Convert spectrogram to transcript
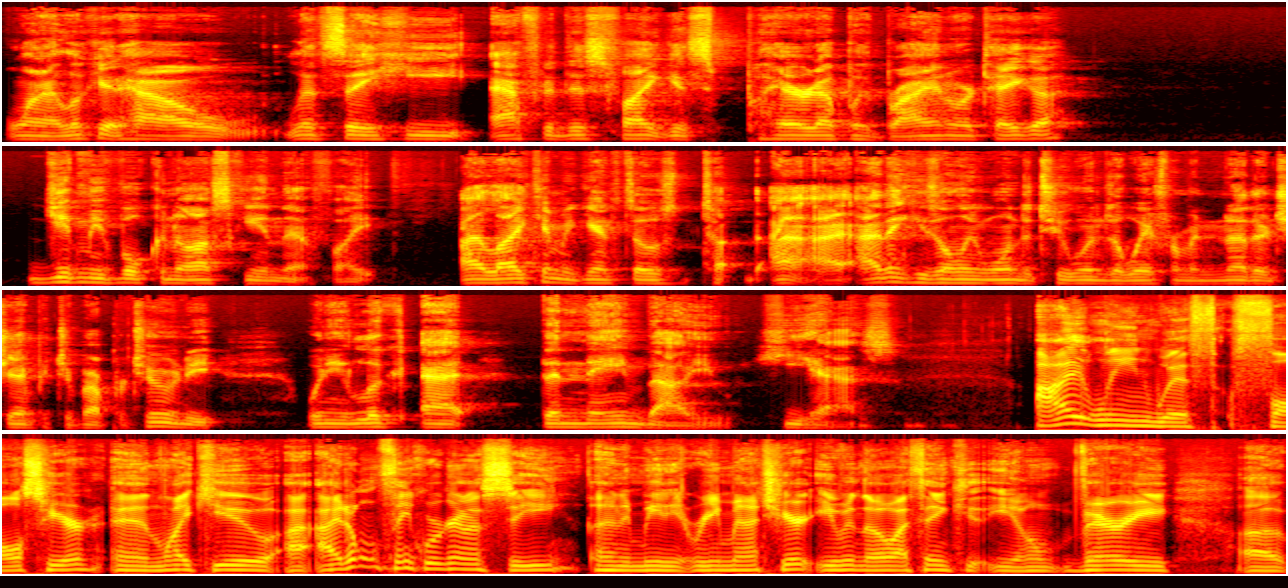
when I look at how, let's say he after this fight gets paired up with Brian Ortega, give me Volkanovski in that fight. I like him against those. T- I I think he's only one to two wins away from another championship opportunity. When you look at the name value he has. I lean with false here, and like you, I, I don't think we're going to see an immediate rematch here. Even though I think you know, very, uh,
